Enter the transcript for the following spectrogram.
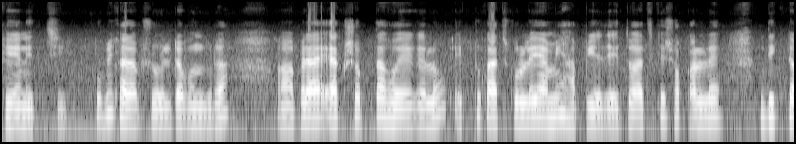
খেয়ে নিচ্ছি। খুবই খারাপ শরীরটা, বন্ধুরা। প্রায় এক সপ্তাহ হয়ে গেল, একটু কাজ করলেই আমি হাঁপিয়ে যাই। তো আজকে সকালে দিকটা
